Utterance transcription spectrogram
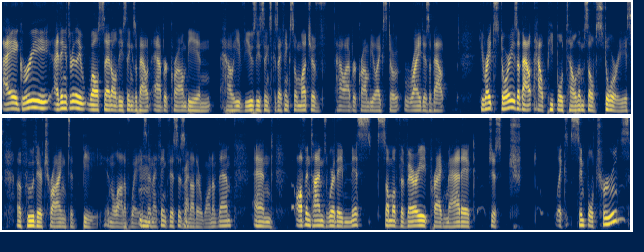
I agree. I think it's really well said all these things about Abercrombie and how he views these things because I think so much of how Abercrombie likes to write is about he writes stories about how people tell themselves stories of who they're trying to be in a lot of ways. Mm-hmm. And I think this is right. another one of them. And oftentimes where they miss some of the very pragmatic, just tr- like simple truths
